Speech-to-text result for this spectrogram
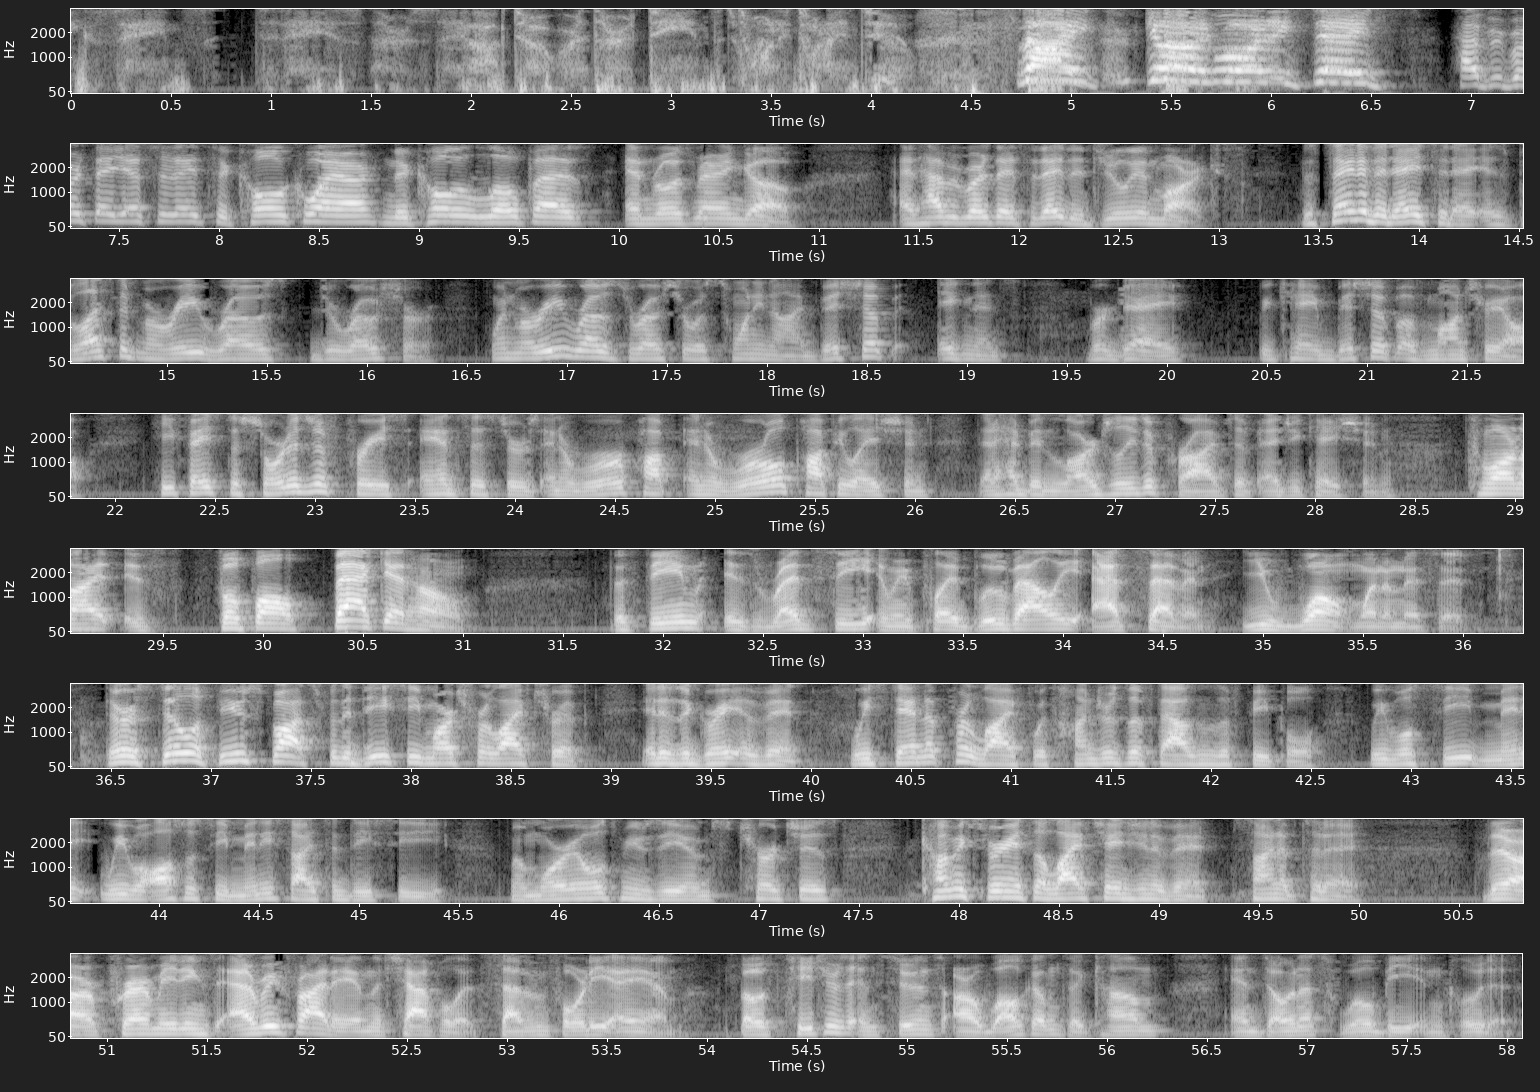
Saints. Today is Thursday, October 13th, 2022. Psych! Good morning, Saints! Happy birthday yesterday to Cole Quare, Nicole Lopez, and Rosemary Go. And happy birthday today to Julian Marks. The saint of the day today is Blessed Marie Rose Durocher. When Marie Rose Durocher was 29, Bishop Ignace Bourget became Bishop of Montreal. He faced a shortage of priests and sisters in a rural, pop- in a rural population that had been largely deprived of education. Tomorrow night is football back at home. The theme is Red Sea, and we play Blue Valley at 7. You won't want to miss it. There are still a few spots for the DC March for Life trip. It is a great event. We stand up for life with hundreds of thousands of people. We will see many we will also see many sites in DC, memorials, museums, churches. Come experience a life-changing event. Sign up today. There are prayer meetings every Friday in the chapel at 7:40 a.m. Both teachers and students are welcome to come, and donuts will be included.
